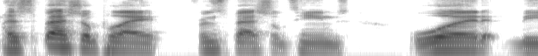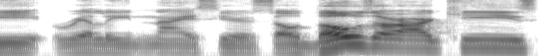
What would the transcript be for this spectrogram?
a special play from special teams would be really nice here. So those are our keys.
